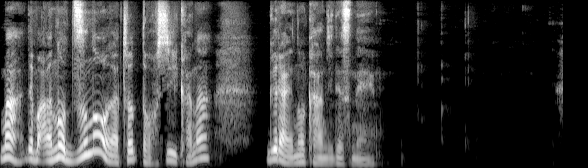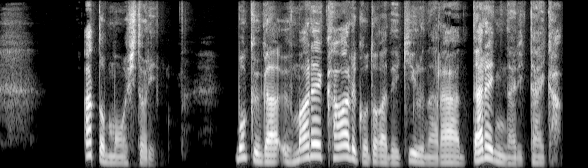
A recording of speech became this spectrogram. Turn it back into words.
まあ、でもあの頭脳がちょっと欲しいかな、ぐらいの感じですね。あともう一人。僕が生まれ変わることができるなら誰になりたいか。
